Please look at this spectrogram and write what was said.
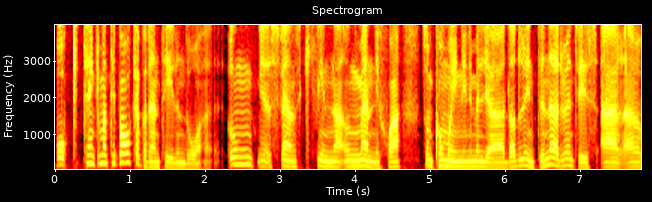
Och tänker man tillbaka på den tiden då, ung svensk kvinna, ung människa som kommer in i en miljö där du inte nödvändigtvis är, är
